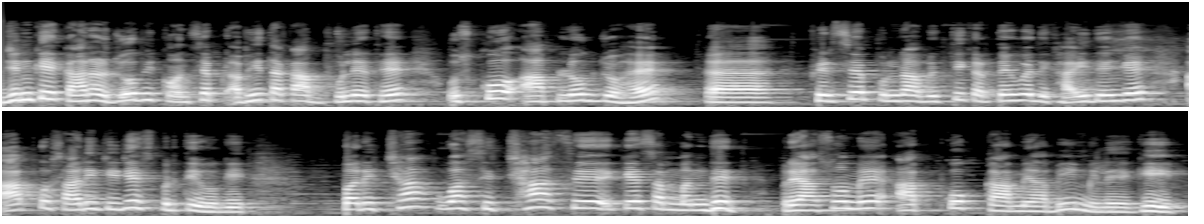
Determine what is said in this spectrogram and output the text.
जिनके कारण जो भी कॉन्सेप्ट अभी तक आप भूले थे उसको आप लोग जो है आ, फिर से पुनरावृत्ति करते हुए दिखाई देंगे। आपको सारी चीज़ें स्मृति होगी। परीक्षा व शिक्षा से के संबंधित प्रयासों में आपको कामयाबी मिलेगी।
